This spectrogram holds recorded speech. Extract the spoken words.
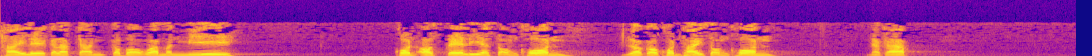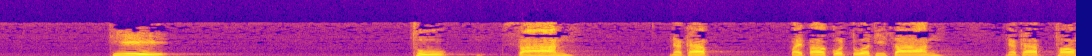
ไทยเลยก็แล้วกัน ก็บอกว่ามันมีคนออสเตรเลียสองคน แล้วก็คนไทยสองคน นะครับ ที่ถูกศาลนะครับ ไปปรากฏตัวที่ศาลนะครับ ท้อง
